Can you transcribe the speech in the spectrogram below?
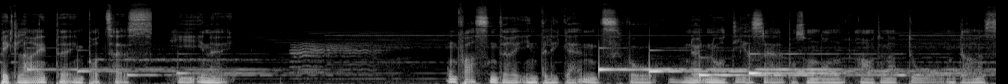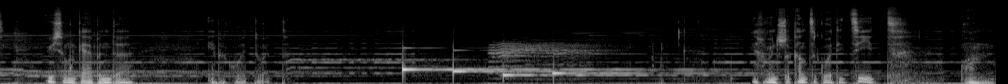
begleiten im Prozess hin in eine umfassendere Intelligenz, wo nicht nur dir selber, sondern auch der Natur und alles uns Umgebenden eben gut tut. Ich wünsche dir ganz eine gute Zeit und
